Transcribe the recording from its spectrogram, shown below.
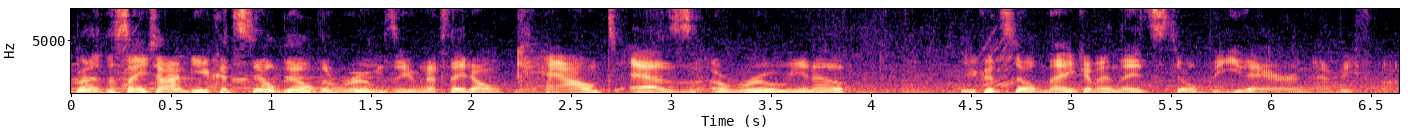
But at the same time, you could still build the rooms, even if they don't count as a room, you know? You could still make them and they'd still be there, and that'd be fine.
